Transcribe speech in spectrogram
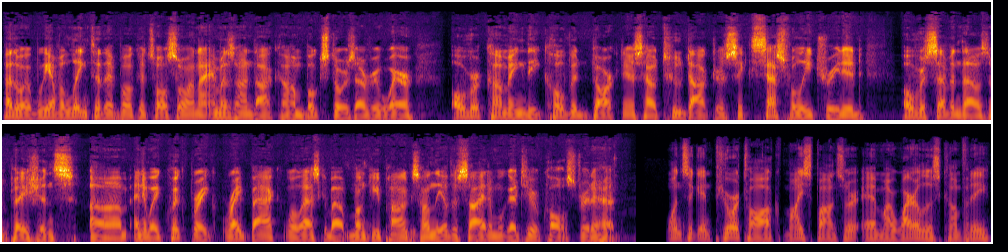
By the way, we have a link to their book. It's also on Amazon.com, bookstores everywhere. Overcoming the COVID darkness: How two doctors successfully treated over 7,000 patients. Um, anyway, quick break. Right back. We'll ask about monkeypox on the other side, and we'll get to your calls straight ahead. Once again, Pure Talk, my sponsor and my wireless company,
